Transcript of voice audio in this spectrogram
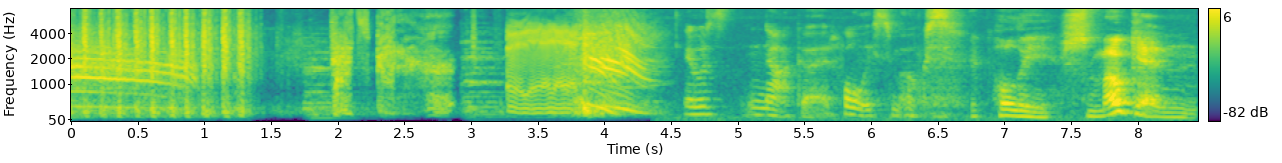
That's gotta hurt. It was not good. Holy smokes. Holy smokin'!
